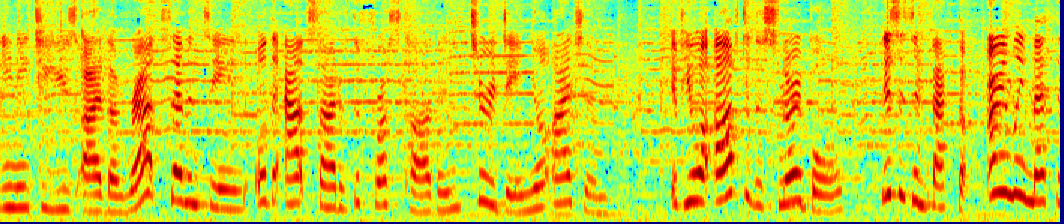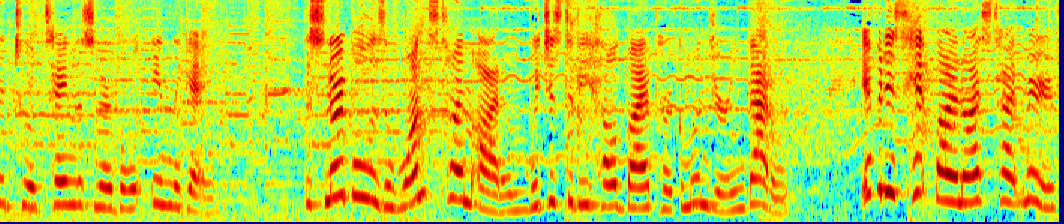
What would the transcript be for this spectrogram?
you need to use either Route 17 or the outside of the Frost Cavern to redeem your item. If you are after the Snowball, this is in fact the only method to obtain the Snowball in the game. The Snowball is a once-time item which is to be held by a Pokemon during battle. If it is hit by an Ice-type move,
